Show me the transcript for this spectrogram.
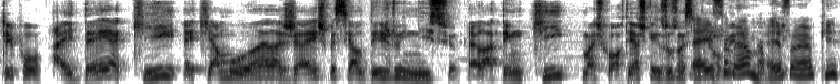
Tipo, a ideia aqui é que a Mulan ela já é especial desde o início. Ela tem um ki mais forte. E acho que eles usam esse É termo isso mesmo, é isso mesmo que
